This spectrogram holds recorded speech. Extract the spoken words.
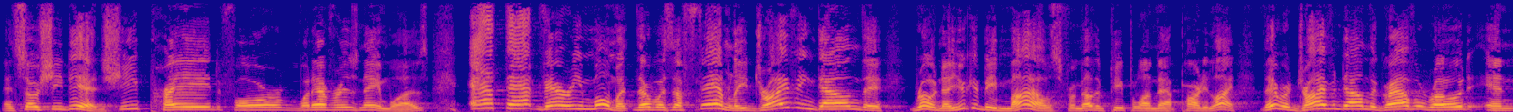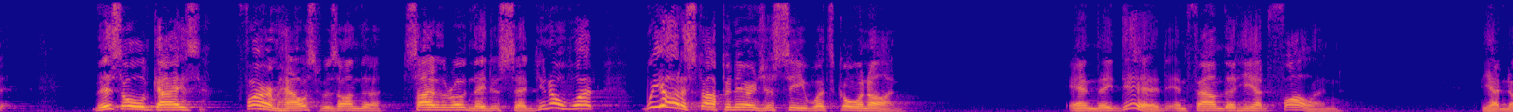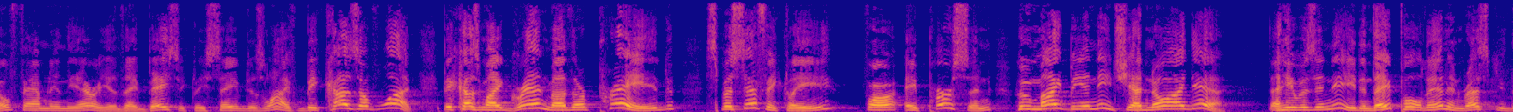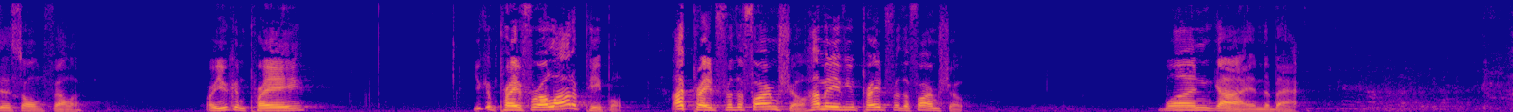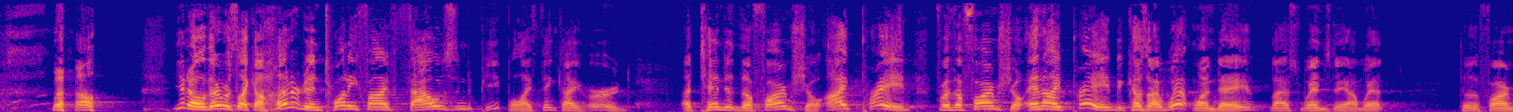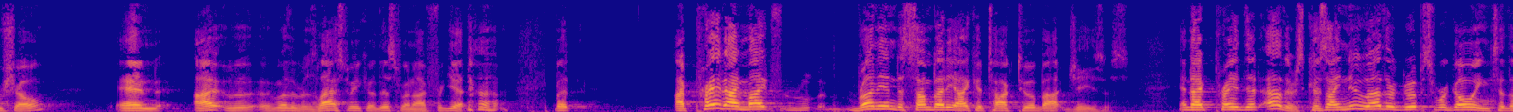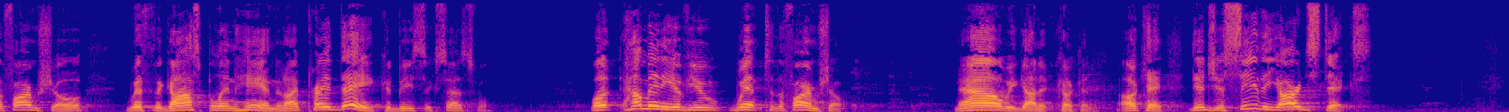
And so she did. She prayed for whatever his name was. At that very moment, there was a family driving down the road. Now, you could be miles from other people on that party line. They were driving down the gravel road, and this old guy's farmhouse was on the side of the road, and they just said, You know what? we ought to stop in there and just see what's going on. And they did and found that he had fallen. He had no family in the area. They basically saved his life. Because of what? Because my grandmother prayed specifically for a person who might be in need. She had no idea. that he was in need, and they pulled in and rescued this old fellow. Or you can pray. You can pray for a lot of people. I prayed for the farm show. How many of you prayed for the farm show? One guy in the back. Well, you know, there was like 125,000 people, I think I heard, attended the farm show. I prayed for the farm show. And I prayed because I went one day, last Wednesday, I went to the farm show. And I, whether it was last week or this one, I forget. but I prayed I might run into somebody I could talk to about Jesus. And I prayed that others, because I knew other groups were going to the farm show with the gospel in hand, and I prayed they could be successful. Well, how many of you went to the farm show? Now we got it cooking. Okay. Did you see the yardsticks?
